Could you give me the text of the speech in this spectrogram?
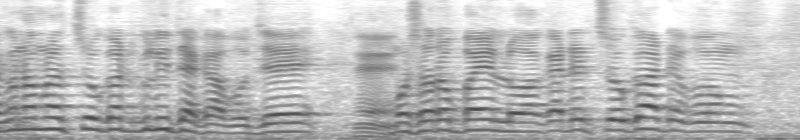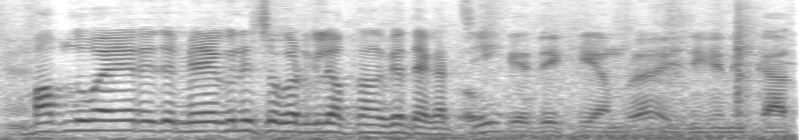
এখন আমরা চৌকাটগুলি দেখাবো যে হ্যাঁ। মোশারফ ভাইয়ের লোহা কাঠের চৌকাট এবং বাবলু ভাইয়ের এই যে মেহগুনি চৌকাটগুলি আপনাদেরকে দেখাচ্ছি। দেখি আমরা এই যেখানে কাজ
